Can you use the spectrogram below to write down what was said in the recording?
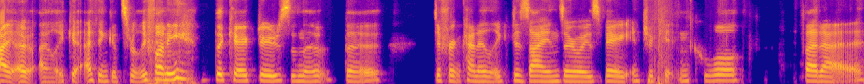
I, I I like it. I think it's really funny. the characters and the the different kind of like designs are always very intricate and cool. But uh,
